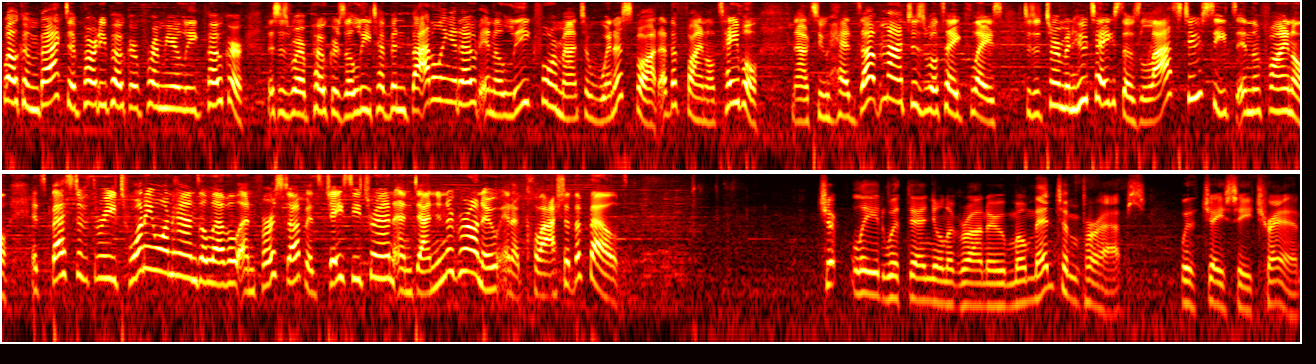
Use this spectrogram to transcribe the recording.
Welcome back to Party Poker Premier League Poker. This is where poker's elite have been battling it out in a league format to win a spot at the final table. Now, two heads up matches will take place to determine who takes those last two seats in the final. It's best of three, 21 hands a level, and first up, it's JC Tran and Daniel Negreanu in a clash at the Feld. Chip lead with Daniel Negreanu. Momentum, perhaps, with J.C. Tran,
